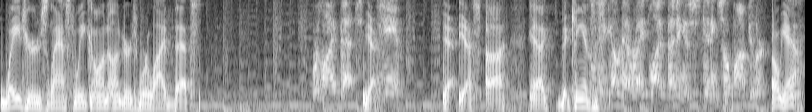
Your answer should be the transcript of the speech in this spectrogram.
wagers last week on unders were live bets. We're live bets. Yes. Game. Yeah. Yes. Uh, yeah. The Kansas. go now, right? Live betting is just getting so popular. Oh yeah.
